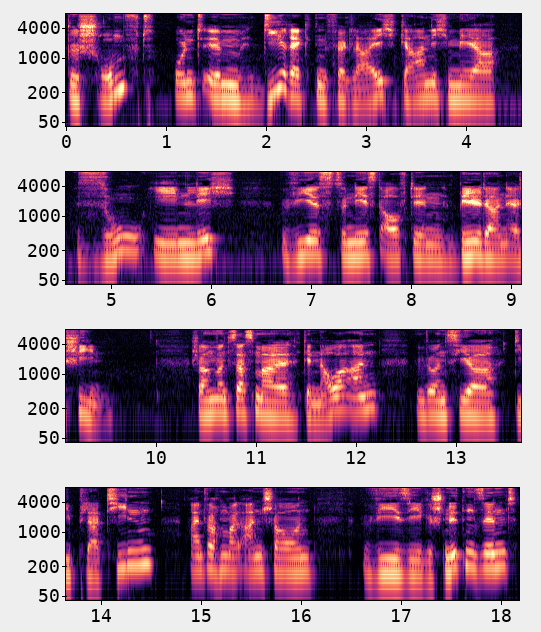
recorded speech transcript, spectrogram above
geschrumpft und im direkten Vergleich gar nicht mehr so ähnlich, wie es zunächst auf den Bildern erschien. Schauen wir uns das mal genauer an. Wenn wir uns hier die Platinen einfach mal anschauen, wie sie geschnitten sind,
